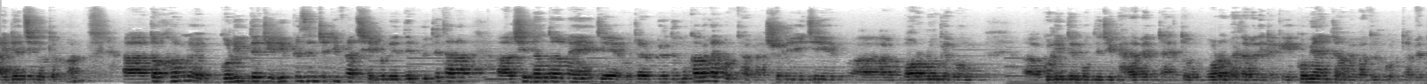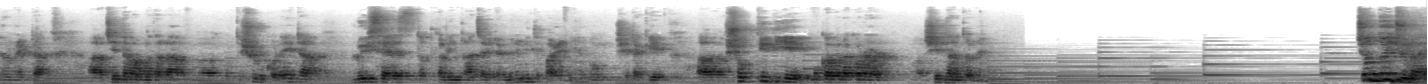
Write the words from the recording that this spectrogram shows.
আইডিয়া ছিল তখন। তখন গরিবদের যে রিপ্রেজেন্টেটিভরা ছিল এদের বিরুদ্ধে তারা সিদ্ধান্ত নেয় যে ওটার বিরুদ্ধে মোকাবেলা করতে হবে। আসলে এই যে বড় লোক এবং গরিবদের মধ্যে যে ভেদাভেদটা, এত বড় ভেদাভেদ এটাকে কমিয়ে আনতে হবে বা দূর করতে হবে ধরনের একটা চিন্তা ভাবনা তারা করতে শুরু করে। এটা লুই স্যারেস তৎকালীন রাজা এটা মেনে নিতে পারেনি এবং সেটাকে শক্তি দিয়ে মোকাবেলা করার সিদ্ধান্ত নেয়। চোদ্দই জুলাই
